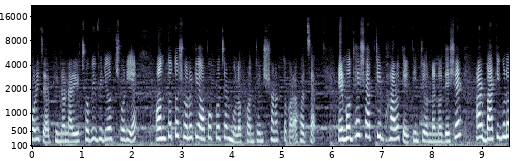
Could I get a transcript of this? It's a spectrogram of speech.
পরিচয়, ভিন্ন নারীর ছবি, ভিডিও ছড়িয়ে অন্তত ষোলোটি অপপ্রচারমূলক কন্টেন্ট শনাক্ত করা হয়েছে। এর মধ্যে সাতটি ভারতের, তিনটি অন্যান্য দেশের আর বাকিগুলো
